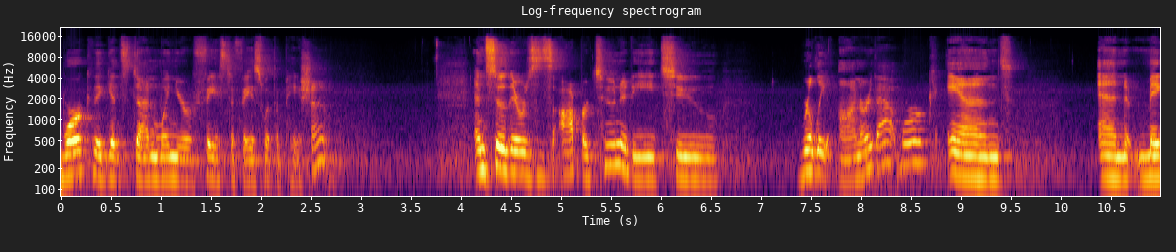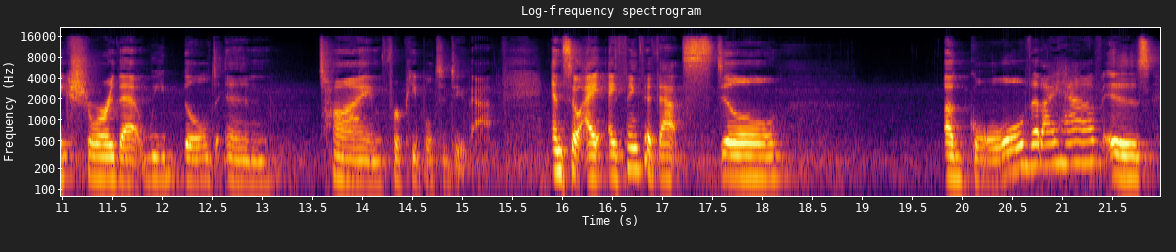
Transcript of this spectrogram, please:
work that gets done when you're face to face with a patient. And so there was this opportunity to really honor that work and and make sure that we build in time for people to do that. And so I, I think that that's still a goal that I have is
